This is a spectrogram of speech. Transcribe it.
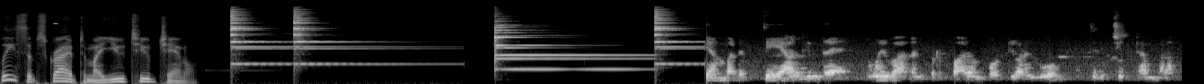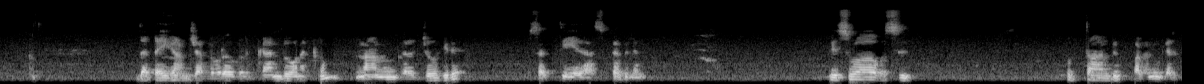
Please subscribe to my YouTube channel. அம்பலத்தை ஆள்கின்ற உமைவாகன் பொறுப்பாளம் போற்றி வழங்குவோம் திருச்சிற்றம்பலம். த டைகான் சேனல் உறவுகளுக்கு அன்பு வணக்கம். நான் உங்கள் ஜோதிட சத்யதாஸ் கபிலன். விஸ்வாவசு புத்தாண்டு பலன்கள்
